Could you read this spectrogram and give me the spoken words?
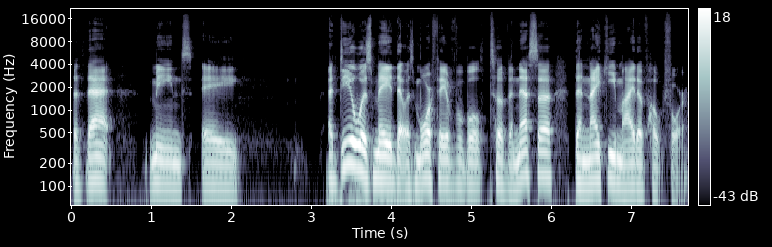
that that means a a deal was made that was more favorable to Vanessa than Nike might have hoped for.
